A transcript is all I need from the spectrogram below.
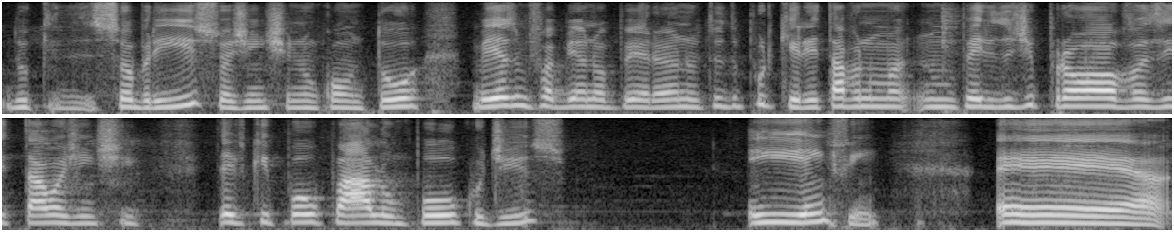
do que, sobre isso, a gente não contou, mesmo Fabiano operando tudo, porque ele estava num período de provas e tal, a gente teve que poupá-lo um pouco disso. E, enfim. é,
